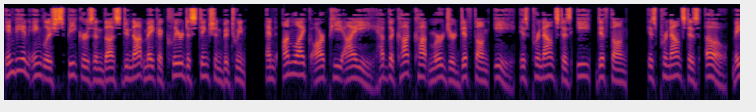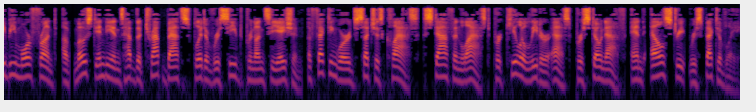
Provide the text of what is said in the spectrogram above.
Indian English speakers and thus do not make a clear distinction between and, unlike RPIE have the cot-cot merger diphthong, e, is pronounced as, e, diphthong, is pronounced as o, may be more front, of. Most Indians have the trap bath split of received pronunciation, affecting words such as class, staff and last per kiloliter s, per stone f, and l street, respectively.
